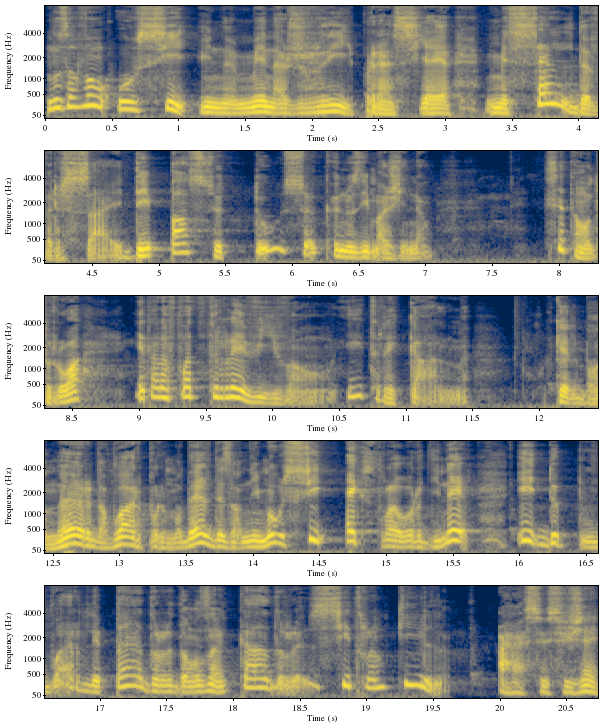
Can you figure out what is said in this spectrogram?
nous avons aussi une ménagerie princière, mais celle de Versailles dépasse tout ce que nous imaginons. Cet endroit est à la fois très vivant et très calme. Quel bonheur d'avoir pour modèle des animaux si extraordinaires et de pouvoir les peindre dans un cadre si tranquille. À ce sujet,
